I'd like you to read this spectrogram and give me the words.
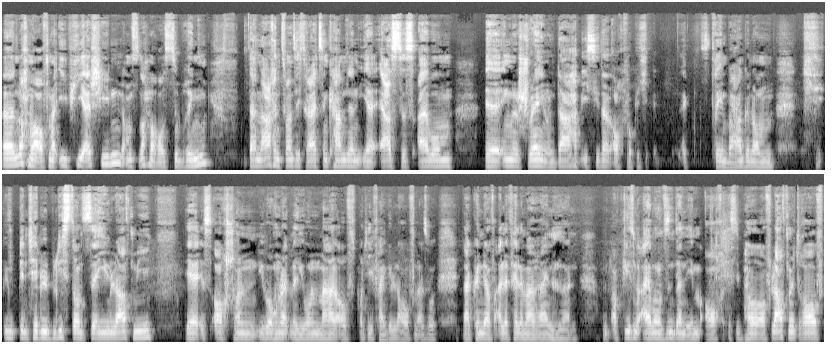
äh, nochmal auf einer EP erschienen, um es nochmal rauszubringen. Danach in 2013 kam dann ihr erstes Album äh, English Rain und da habe ich sie dann auch wirklich extrem wahrgenommen. Ich liebe den Titel Please Don't Say You Love Me. Der ist auch schon über 100 Millionen Mal auf Spotify gelaufen. Also da könnt ihr auf alle Fälle mal reinhören. Und auf diesem Album sind dann eben auch, ist die Power of Love mit drauf.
